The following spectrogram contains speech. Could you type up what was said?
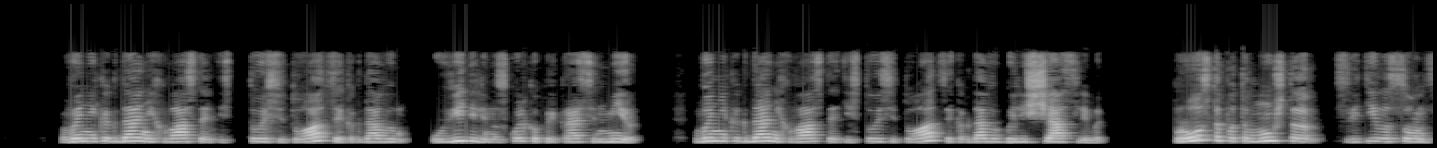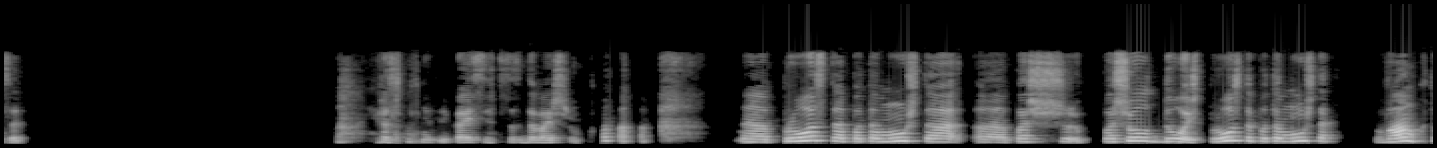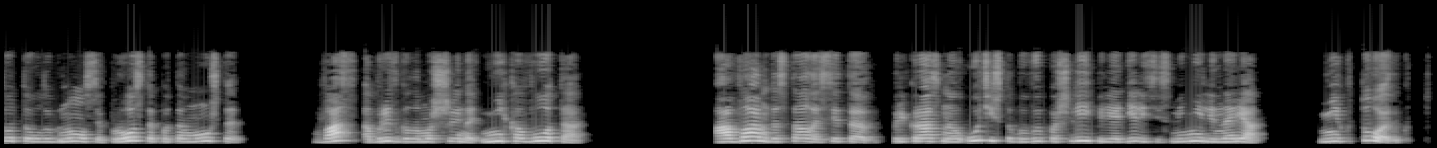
Вы никогда не хвастаетесь той ситуацией, когда вы увидели, насколько прекрасен мир. Вы никогда не хвастаетесь той ситуацией, когда вы были счастливы. Просто потому, что светило солнце. Ярослав, не отвлекайся, создавай шум. Э, просто потому что э, пошел дождь, просто потому что вам кто-то улыбнулся, просто потому что вас обрызгала машина, не кого-то, а вам досталась эта прекрасная участь, чтобы вы пошли, переоделись и сменили наряд. Никто,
